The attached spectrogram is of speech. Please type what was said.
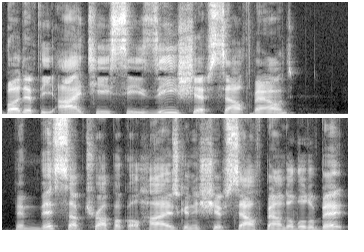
But if the ITCZ shifts southbound, then this subtropical high is going to shift southbound a little bit,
